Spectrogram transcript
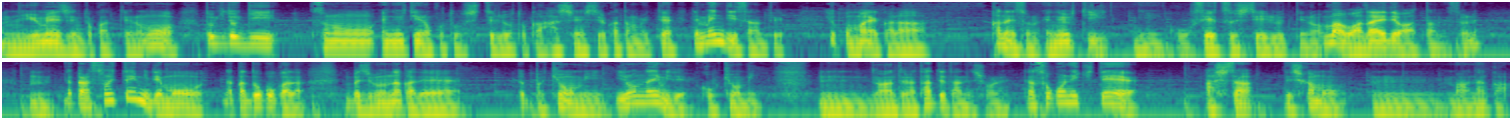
有名人とかっていうのも時々その NFT のことを知ってるよとか発信してる方もいてでメンディーさんって結構前からかなりその NFT にこう精通しているっていうのはまあ話題ではあったんですよね。うん、だからそういった意味でもなんかどこかやっぱ自分の中でやっぱ興味いろんな意味でこう興味、うん、のアンテナ立ってたんでしょうね。だからそこに来て明日。でしかもうんまあなんか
